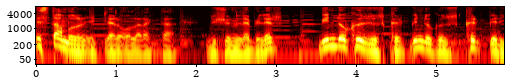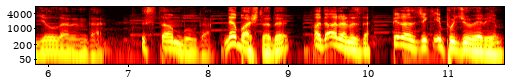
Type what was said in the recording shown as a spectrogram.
İstanbul'un ilkleri olarak da düşünülebilir. 1940-1941 yıllarında İstanbul'da ne başladı? Hadi aranızda birazcık ipucu vereyim.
